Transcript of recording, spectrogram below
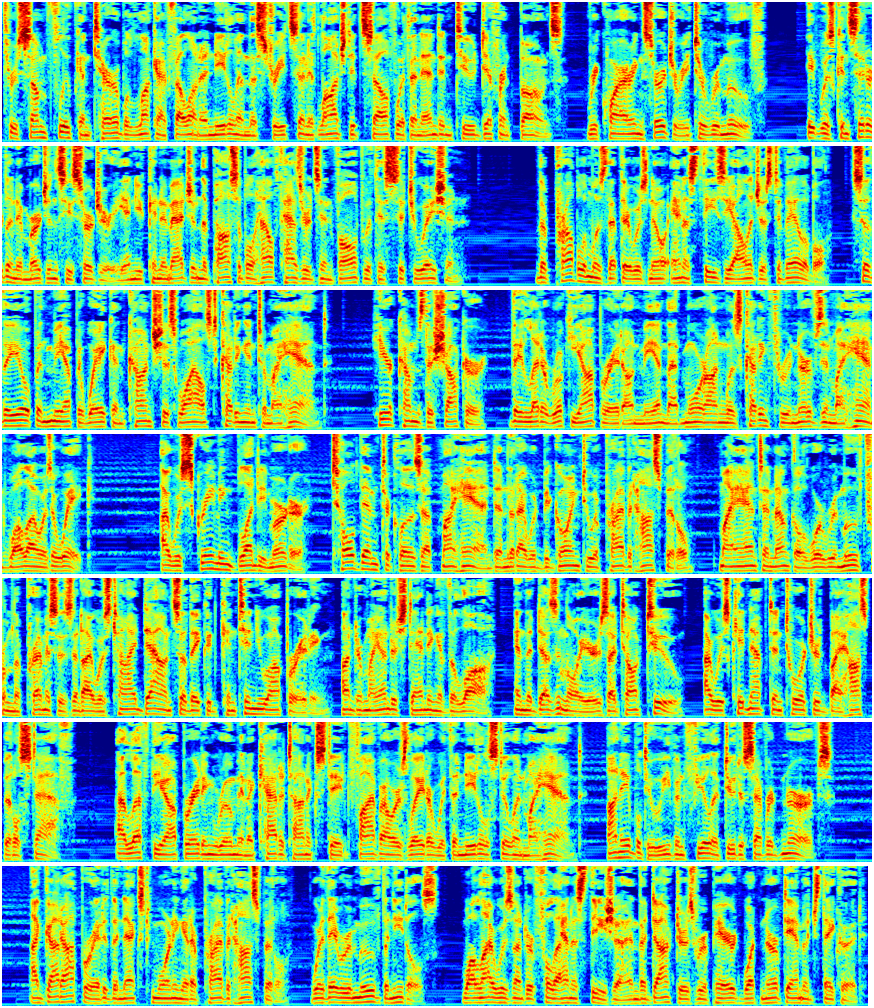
Through some fluke and terrible luck I fell on a needle in the streets and it lodged itself with an end in two different bones, requiring surgery to remove. It was considered an emergency surgery and you can imagine the possible health hazards involved with this situation. The problem was that there was no anesthesiologist available, so they opened me up awake and conscious whilst cutting into my hand. Here comes the shocker, they let a rookie operate on me and that moron was cutting through nerves in my hand while I was awake. I was screaming bloody murder, told them to close up my hand and that I would be going to a private hospital, my aunt and uncle were removed from the premises and I was tied down so they could continue operating. Under my understanding of the law, and the dozen lawyers I talked to, I was kidnapped and tortured by hospital staff. I left the operating room in a catatonic state five hours later with the needle still in my hand, unable to even feel it due to severed nerves. I got operated the next morning at a private hospital, where they removed the needles while I was under full anesthesia and the doctors repaired what nerve damage they could.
